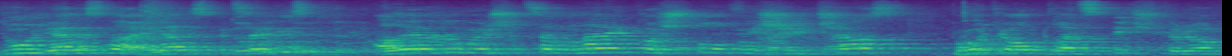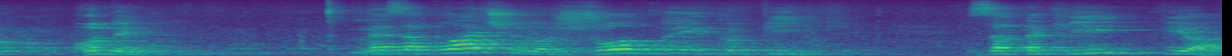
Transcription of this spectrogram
Дорого. Я не знаю, я не спеціаліст, але я думаю, що це найкоштовніший час протягом 24 годин. Не заплачено жодної копійки за такий піар.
